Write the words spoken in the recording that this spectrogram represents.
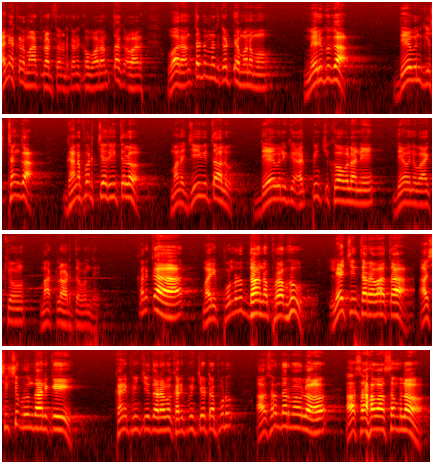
అని అక్కడ మాట్లాడుతున్నాడు. కనుక వారంతా వారి వారంతటి మీద కంటే మనము మెరుగుగా దేవునికి ఇష్టంగా ఘనపరిచే రీతిలో మన జీవితాలు దేవునికి అర్పించుకోవాలని దేవుని వాక్యం మాట్లాడుతూ ఉంది. కనుక మరి పునరుద్ధాన ప్రభు లేచిన తర్వాత ఆ శిష్య బృందానికి కనిపించిన తర్వాత కనిపించేటప్పుడు ఆ సందర్భంలో ఆ సహవాసంలో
